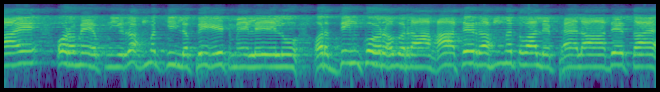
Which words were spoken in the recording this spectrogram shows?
आए और मैं अपनी रहमत की लपेट में ले लूँ और दिन को रब राहत रहमत वाले फैला देता है,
